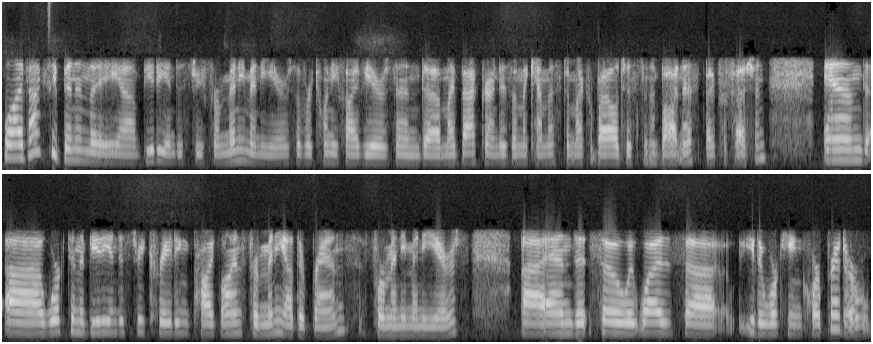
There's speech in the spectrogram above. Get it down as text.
Well, I've actually been in the uh, beauty industry for many, many years, over 25 years, and uh, my background is I'm a chemist, a microbiologist, and a botanist by profession, and uh, worked in the beauty industry creating product lines for many other brands for many, many years. Uh, and so it was uh, either working in corporate or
